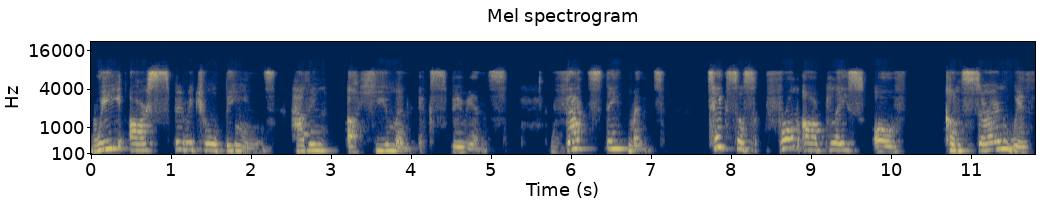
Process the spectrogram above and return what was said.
we are spiritual beings having a human experience. That statement takes us from our place of concern with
